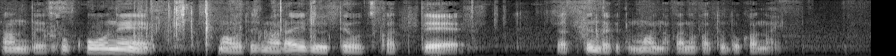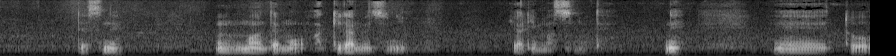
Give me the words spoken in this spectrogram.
ー、なんでそこをね、まあ、私もあらゆる手を使ってやってんだけどまあなかなか届かないですね、うん、まあでも諦めずにやりますので。ね。えっ、ー、と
